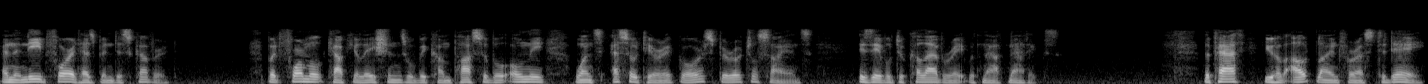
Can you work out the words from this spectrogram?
and the need for it has been discovered but formal calculations will become possible only once esoteric or spiritual science is able to collaborate with mathematics. The path you have outlined for us today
